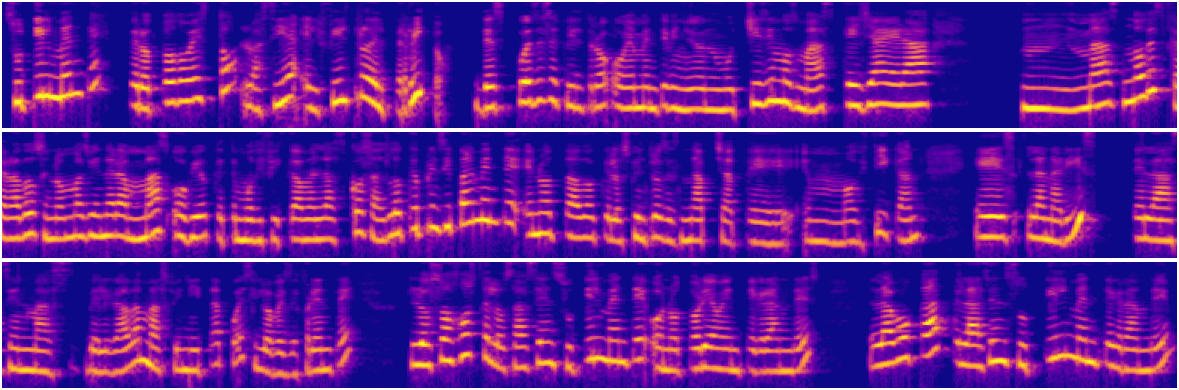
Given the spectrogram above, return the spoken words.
Sutilmente, pero todo esto lo hacía el filtro del perrito. Después de ese filtro, obviamente vinieron muchísimos más que ya era más, no descarado, sino más bien era más obvio que te modificaban las cosas. Lo que principalmente he notado que los filtros de Snapchat te em, modifican es la nariz, te la hacen más delgada, más finita, pues, si lo ves de frente. Los ojos te los hacen sutilmente o notoriamente grandes. La boca te la hacen sutilmente grande.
